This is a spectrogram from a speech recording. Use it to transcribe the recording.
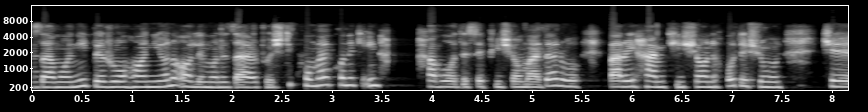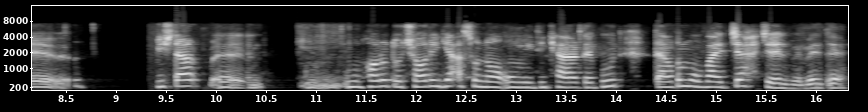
زمانی به روحانیان آلمان زرتشتی کمک کنه که این حوادث پیش آمده رو برای همکیشان خودشون که بیشتر اونها رو دچار یأس و ناامیدی کرده بود در واقع موجه جلوه بده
